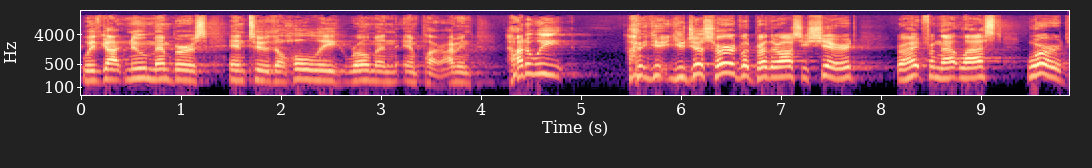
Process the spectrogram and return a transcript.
We've got new members into the Holy Roman Empire. I mean, how do we, I mean, you, you just heard what Brother Ossie shared, right, from that last word.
